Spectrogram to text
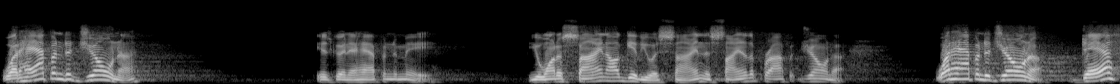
What happened to Jonah is going to happen to me. You want a sign? I'll give you a sign, the sign of the prophet Jonah. What happened to Jonah? Death,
